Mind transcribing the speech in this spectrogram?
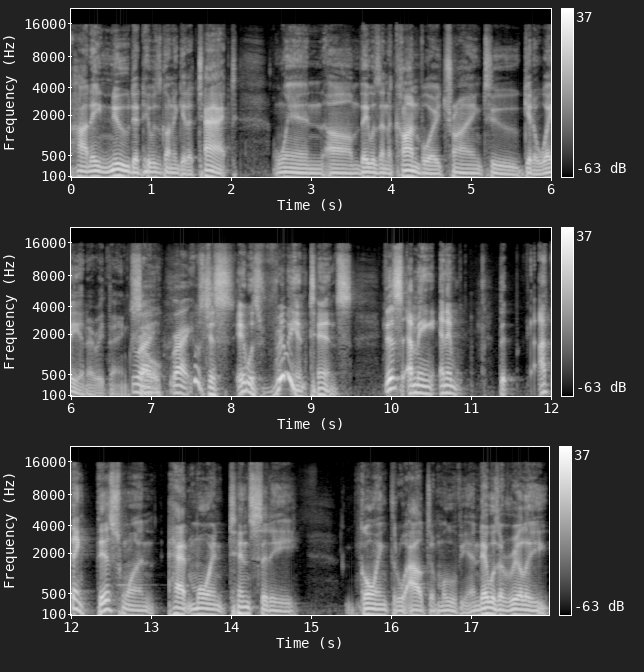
how they knew that they was going to get attacked when um, they was in a convoy trying to get away and everything. So Right, right. it was just it was really intense. This, I mean, and it, the, I think this one had more intensity going throughout the movie, and there was a really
